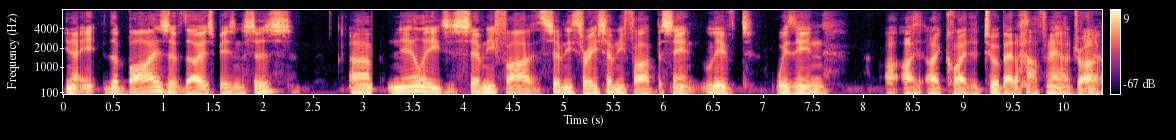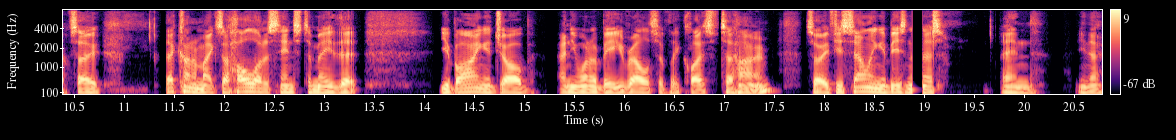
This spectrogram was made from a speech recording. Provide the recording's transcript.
you know the buyers of those businesses um, nearly 75 73 75% lived within I, I equated to about a half an hour drive. Yeah. So that kind of makes a whole lot of sense to me that you're buying a job and you want to be relatively close to home. So if you're selling a business and you know,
